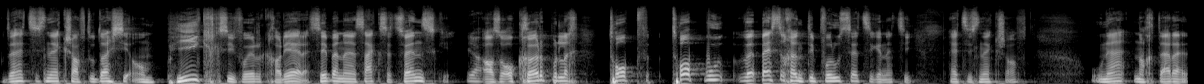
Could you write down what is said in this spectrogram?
Und dann hat sie es nicht geschafft. Und da war sie am Peak von ihrer Karriere. 7, 26. Ja. Also auch körperlich top, top, besser könnte die Voraussetzungen nicht sein. Hat sie es nicht geschafft. Und dann, nach dieser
